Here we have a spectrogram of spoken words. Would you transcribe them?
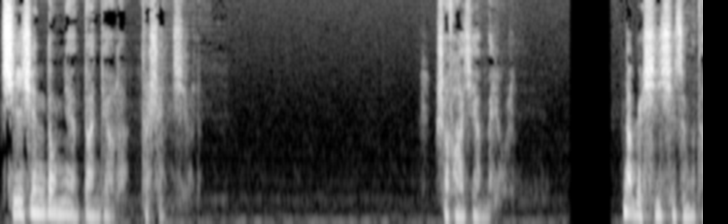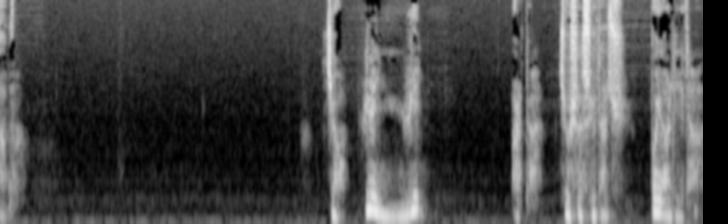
起心动念断掉了，他生气了，十法界没有了，那个习气怎么断法？叫任运而断，就是随他去，不要理他。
